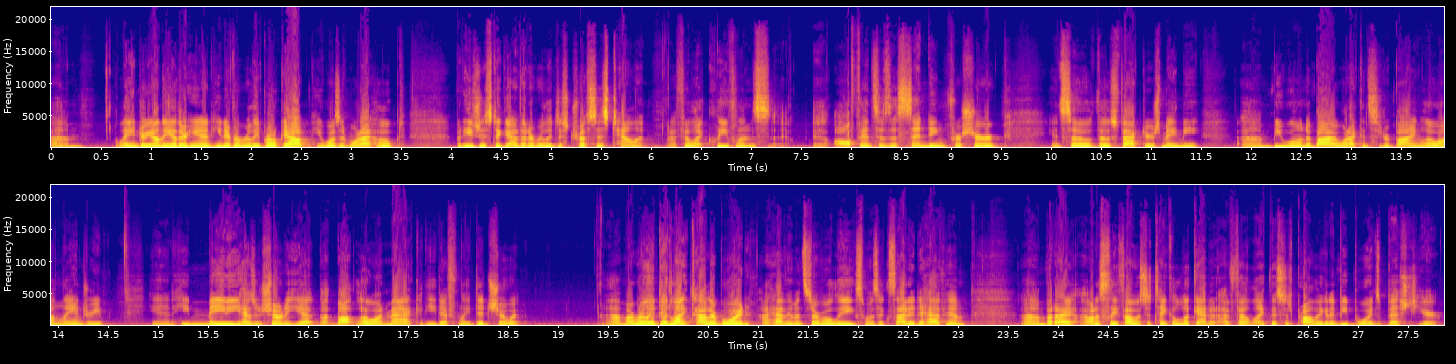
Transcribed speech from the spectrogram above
um, Landry, on the other hand, he never really broke out. He wasn't what I hoped. But he's just a guy that I really just trust his talent. I feel like Cleveland's uh, offense is ascending for sure. And so those factors made me um, be willing to buy what I consider buying low on Landry. And he maybe hasn't shown it yet, but bought low on Mack, and he definitely did show it. Um, I really did like Tyler Boyd. I have him in several leagues and was excited to have him. Um, but I honestly, if I was to take a look at it, I felt like this is probably going to be Boyd's best year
